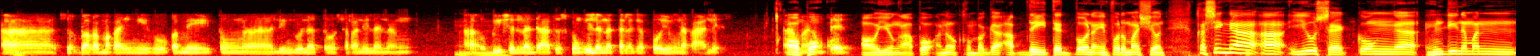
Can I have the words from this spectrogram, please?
Ah, so baka makahingi ho kami itong ah, linggo na to sa kanila ng ah, official na datos kung ilan na talaga po yung nakaalis. Ah, Opo. Ted. O yung nga po, ano, kumbaga updated po na informasyon. Kasi nga, uh, Yusek, kung ah, hindi naman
